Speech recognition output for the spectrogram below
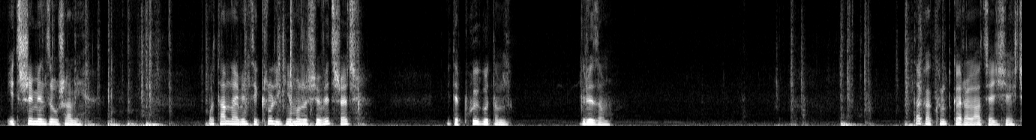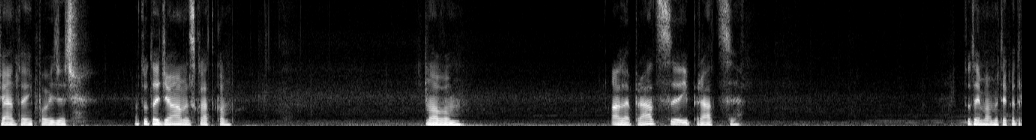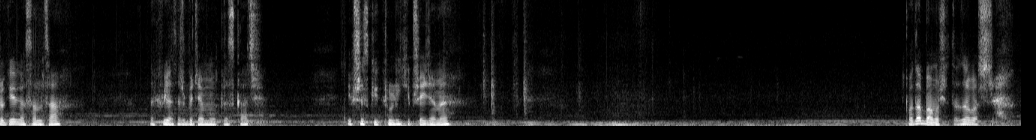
i trzy między uszami. Bo tam najwięcej królik nie może się wytrzeć i te pchły go tam gryzą. Taka krótka relacja dzisiaj chciałem tutaj powiedzieć. A tutaj działamy z klatką nową. Ale pracy i pracy. Tutaj mamy tego drugiego samca. Za chwilę też będziemy mu pryskać. I wszystkie króliki przejdziemy. Podoba mu się to, zobaczcie.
